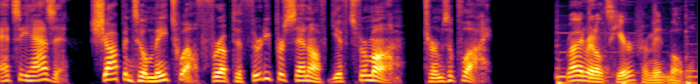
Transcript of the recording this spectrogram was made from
Etsy has it. Shop until May 12th for up to 30% off gifts for mom. Terms apply. Ryan Reynolds here from Mint Mobile.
